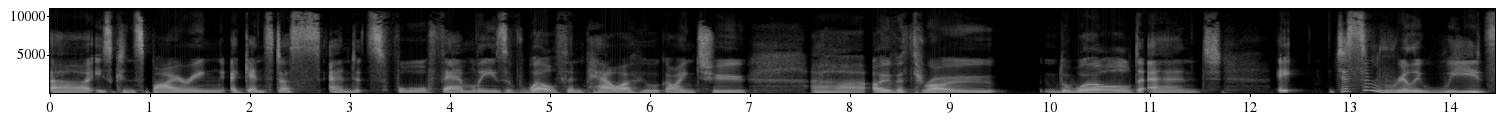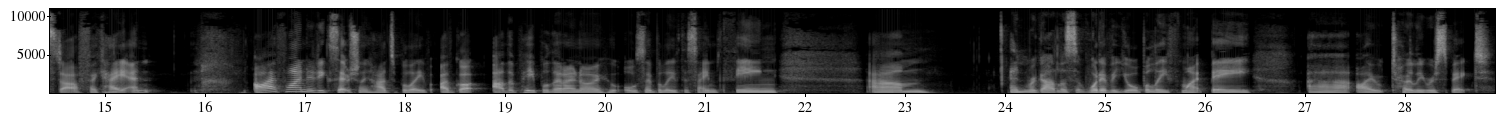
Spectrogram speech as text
uh, is conspiring against us, and it's for families of wealth and power who are going to uh, overthrow the world and it just some really weird stuff. Okay, and I find it exceptionally hard to believe. I've got other people that I know who also believe the same thing. Um, and regardless of whatever your belief might be, uh, I totally respect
